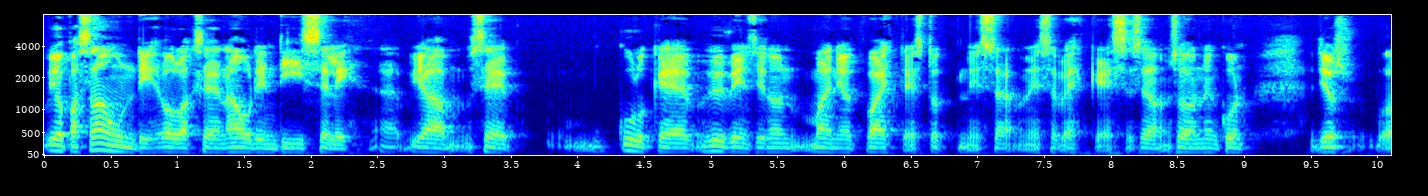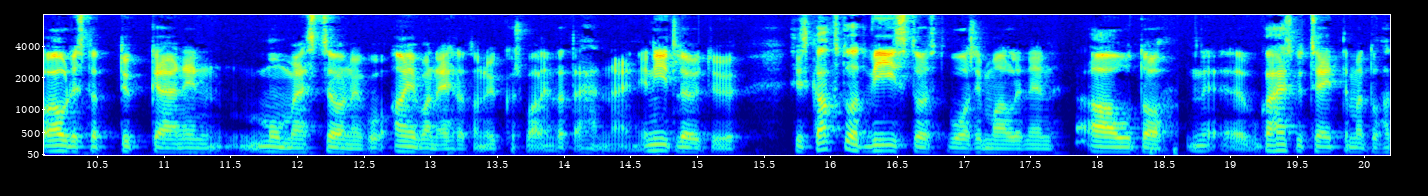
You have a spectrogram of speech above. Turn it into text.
jopa soundi ollakseen Audin dieseli ja se kulkee hyvin, siinä on mainiot vaihteistot niissä, niissä vehkeissä. Se on, se on niin kuin, että jos Audista tykkää, niin mun mielestä se on niin kuin aivan ehdoton ykkösvalinta tähän näin. Ja niitä löytyy Siis 2015 vuosimallinen auto, 87 000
